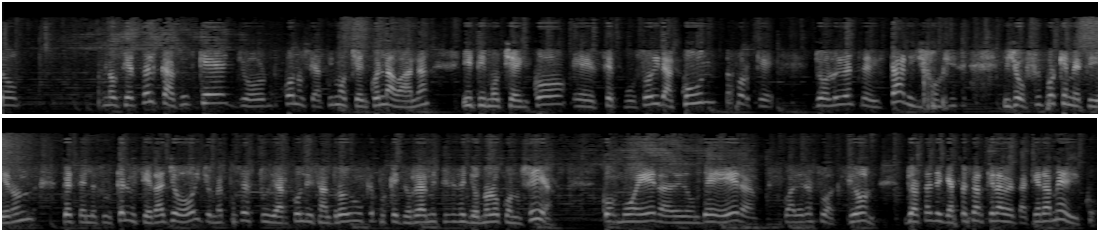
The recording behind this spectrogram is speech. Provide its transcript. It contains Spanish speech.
pero lo cierto del caso es que yo conocí a Timochenko en La Habana y Timochenko eh, se puso iracundo porque yo lo iba a entrevistar y yo, y yo fui porque me pidieron de Telesur que lo hiciera yo y yo me puse a estudiar con Lisandro Duque porque yo realmente ese señor no lo conocía. Cómo era, de dónde era, cuál era su acción. Yo hasta llegué a pensar que era verdad que era médico.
